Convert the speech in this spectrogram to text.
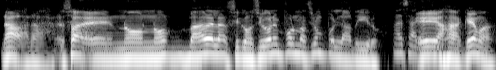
Nada, nada. Esa, eh, no, no, más adelante, si consigo la información, pues la tiro. Exacto. Eh, ajá, ¿qué más?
